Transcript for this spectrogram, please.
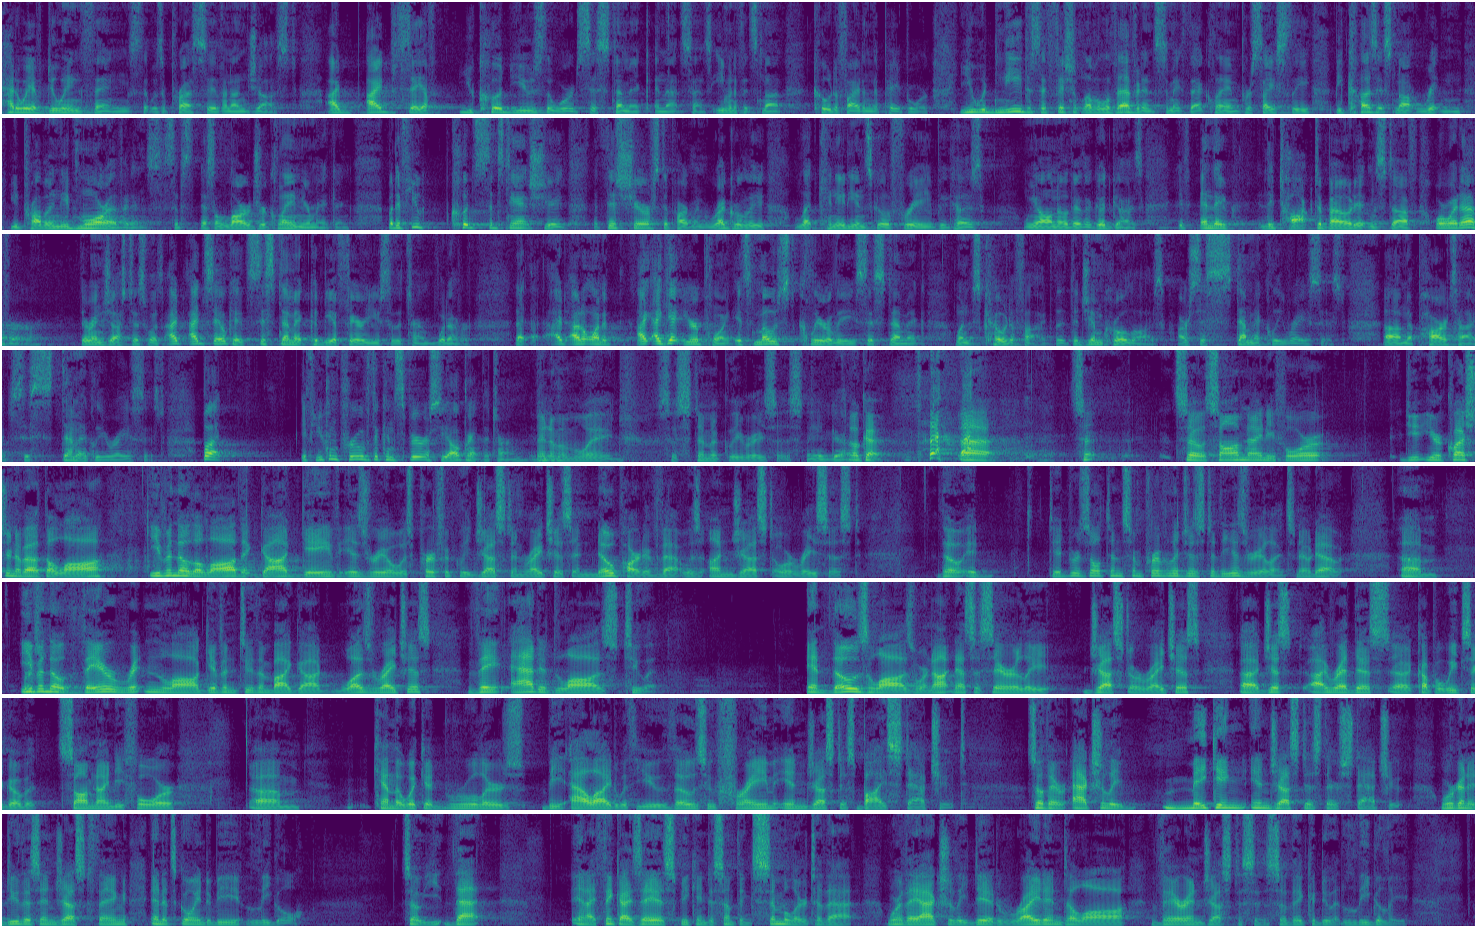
had a way of doing things that was oppressive and unjust. I'd, I'd say if you could use the word systemic in that sense, even if it's not codified in the paperwork. You would need a sufficient level of evidence to make that claim precisely because it's not written. You'd probably need more evidence. That's a larger claim you're making. But if you could substantiate that this sheriff's department regularly let Canadians go free because we all know they're the good guys. If, and they, they talked about it and stuff, or whatever their injustice was. I'd, I'd say, okay, systemic could be a fair use of the term, whatever. I, I don't want to, I, I get your point. It's most clearly systemic when it's codified. The, the Jim Crow laws are systemically racist, um, apartheid, systemically racist. But if you can prove the conspiracy, I'll grant the term. If Minimum wage, systemically racist. There you go. Okay. Uh, so, so Psalm 94, your question about the law, even though the law that God gave Israel was perfectly just and righteous, and no part of that was unjust or racist, though it did result in some privileges to the Israelites, no doubt. Um, even though their written law given to them by God was righteous, they added laws to it. And those laws were not necessarily just or righteous. Uh, just, I read this a couple weeks ago, but Psalm 94 um, Can the wicked rulers be allied with you, those who frame injustice by statute? So they're actually making injustice their statute. We're going to do this unjust thing, and it's going to be legal. So that and I think Isaiah is speaking to something similar to that, where they actually did write into law their injustices so they could do it legally.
